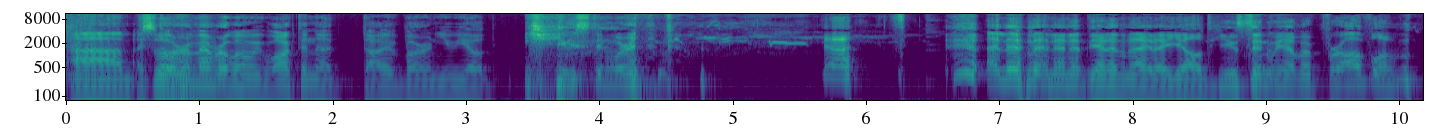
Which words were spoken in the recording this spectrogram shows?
Um, I so still remember when we walked in that dive bar and you yelled, "Houston, we're in the building." and then, and then at the end of the night, I yelled, "Houston, we have a problem."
